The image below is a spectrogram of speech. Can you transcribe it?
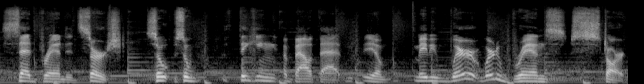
said branded search. So, so thinking about that, you know, maybe where where do brands start?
